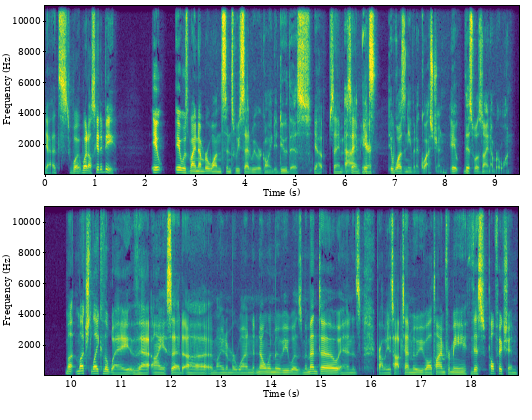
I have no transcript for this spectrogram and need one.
Yeah, it's what what else could it be? It it was my number one since we said we were going to do this. Yep, same Uh, same here. It's, it wasn't even a question. It this was my number one. Mu much like the way that I said uh, my number one Nolan movie was Memento, and it's probably a top 10 movie of all time for me. This Pulp Fiction,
